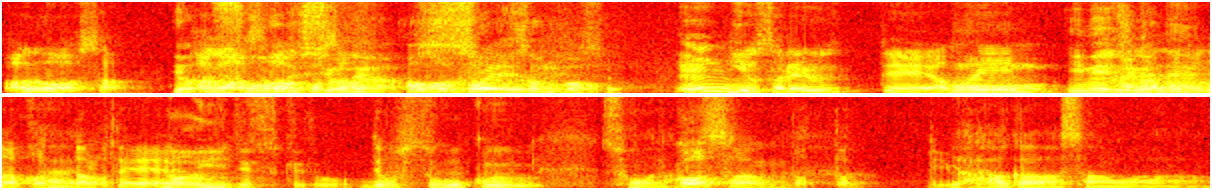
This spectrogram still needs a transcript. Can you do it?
阿川さん。いや阿川そうですよね。阿川これ佐和子さんが演技をされるってあんまりうん。イメージ見たことなかったので、ないですけど。でもすごくお母さんだったっていう。いや阿川さんは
